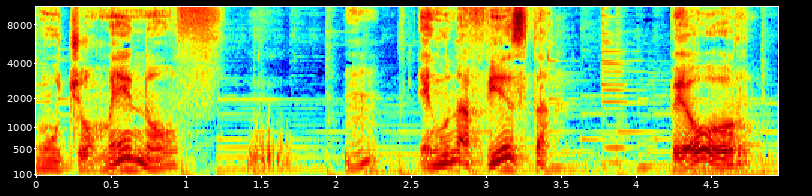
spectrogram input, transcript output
mucho menos. En una fiesta peor.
